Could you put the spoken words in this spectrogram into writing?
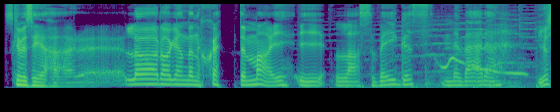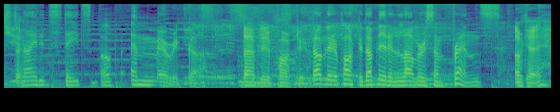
Ska vi se här. Eh, lördagen den 6 maj i Las Vegas, Nevada, Just det. United States of America. Där blir det party. Där blir det party, där blir det Lovers and Friends. Okej.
